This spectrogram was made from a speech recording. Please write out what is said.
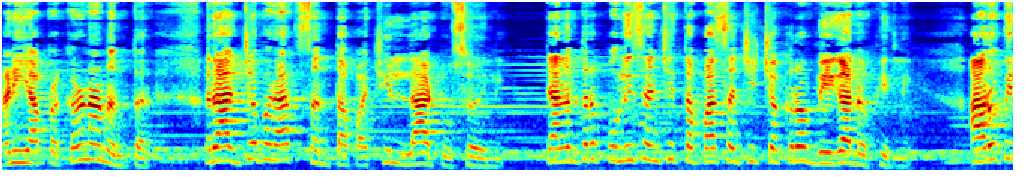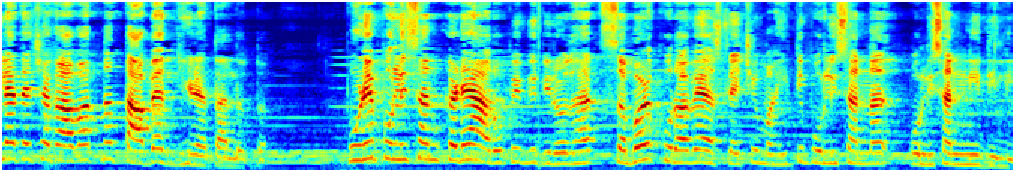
आणि या प्रकरणानंतर राज्यभरात संतापाची लाट उसळली. त्यानंतर पोलिसांची तपासाची चक्र वेगानं फिरली. आरोपीला त्याच्या गावातनं ताब्यात घेण्यात आलं होतं. पुणे पोलिसांकडे आरोपी विरोधात सबळ पुरावे असल्याची माहिती पोलिसांना पोलिसांनी दिली.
